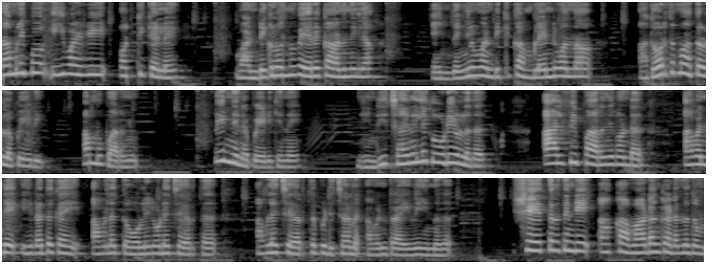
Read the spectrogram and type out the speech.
നമ്മളിപ്പോൾ ഈ വഴി ഒറ്റയ്ക്കല്ലേ? വണ്ടികളൊന്നും വേറെ കാണുന്നില്ല. എന്തെങ്കിലും വണ്ടിക്ക് കംപ്ലൈന്റ് വന്നാൽ അതോർത്ത് മാത്രമല്ലോ പേടി അമ്മു പറഞ്ഞു. എന്തിനാ പേടിക്കുന്നേ? നിന്റെ ചാനൽ കൂടിയുള്ളത്. ആൽഫി പറഞ്ഞുകൊണ്ട് അവന്റെ ഇടത് കൈ അവളെ തോളിലൂടെ ചേർത്ത് അവളെ ചേർത്ത് പിടിച്ചാണ് അവൻ ഡ്രൈവ് ചെയ്യുന്നത്. ക്ഷേത്രത്തിന്റെ ആ കവാടം കടന്നതും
